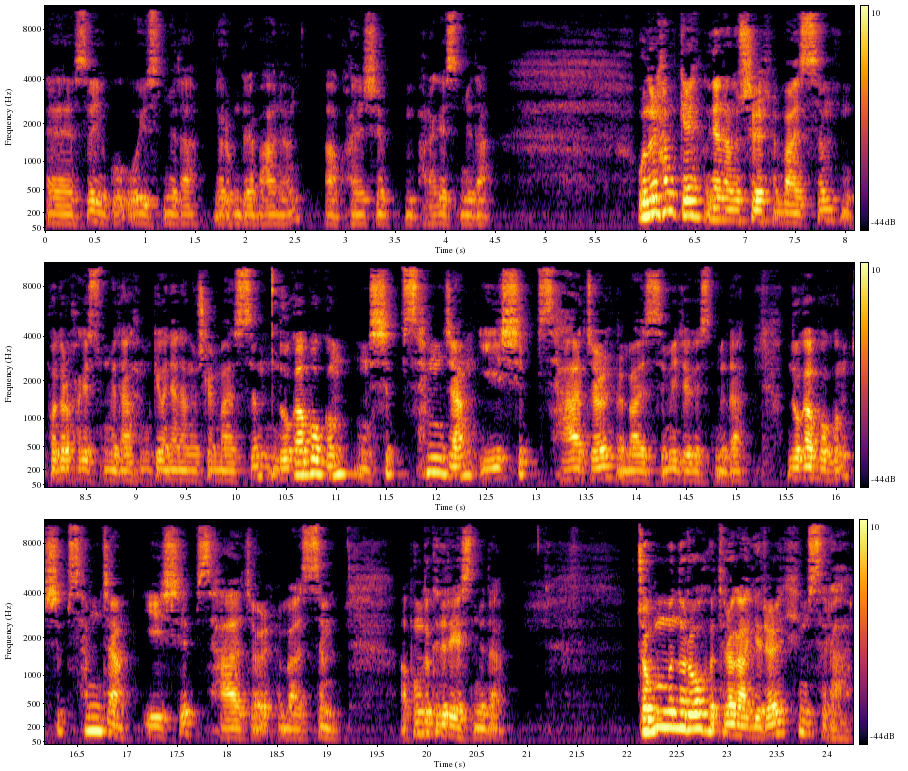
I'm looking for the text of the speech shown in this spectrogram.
에, 쓰이고 있습니다. 여러분들의 많은 아, 관심 바라겠습니다. 오늘 함께 은혜 나누실 말씀 보도록 하겠습니다. 함께 은혜 나누실 말씀 누가복음 13장 24절 말씀이 되겠습니다. 누가복음 13장 24절 말씀 아, 봉독해 드리겠습니다. 좁은 문으로 들어가기를 힘쓰라.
